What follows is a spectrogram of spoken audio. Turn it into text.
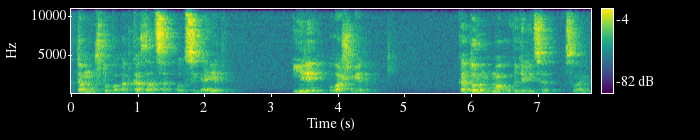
к тому, чтобы отказаться от сигарет или ваш метод, которым могу поделиться с вами.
